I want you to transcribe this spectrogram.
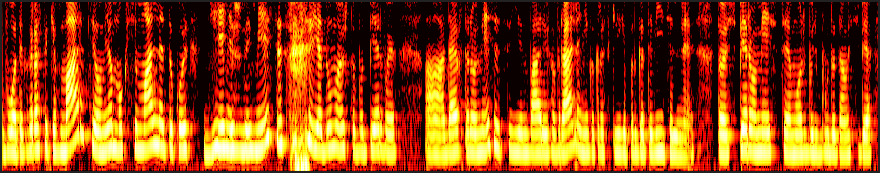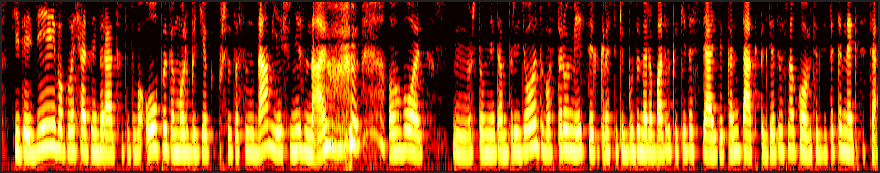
Вот, и как раз-таки в марте у меня максимально такой денежный месяц. Я думаю, что вот первый, а, да, и второй месяц, январь и февраль, они как раз-таки такие подготовительные. То есть в первом месяце я, может быть, буду там себе какие-то идеи воплощать, набираться вот этого опыта, может быть, я что-то создам, я еще не знаю. Вот что мне там придет. Во втором месяце я как раз-таки буду нарабатывать какие-то связи, контакты, где-то знакомиться, где-то коннектиться.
